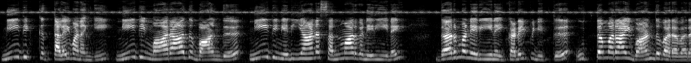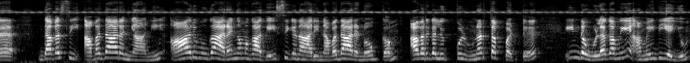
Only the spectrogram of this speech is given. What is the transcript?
நீதிக்கு தலைவணங்கி நீதி மாறாது வாழ்ந்து நீதி நெறியான சன்மார்க்க நெறியினை தர்ம நெறியினை கடைபிடித்து உத்தமராய் வாழ்ந்து வர வர தவசி அவதார ஞானி ஆறுமுக அரங்கமகா தேசிகனாரின் அவதார நோக்கம் அவர்களுக்குள் உணர்த்தப்பட்டு இந்த உலகமே அமைதியையும்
